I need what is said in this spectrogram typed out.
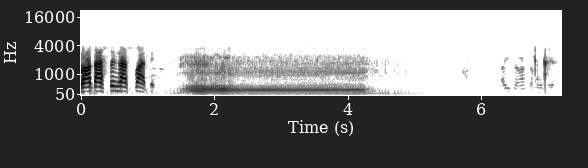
Roata stânga spate. Aici, lasă mă opresc.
